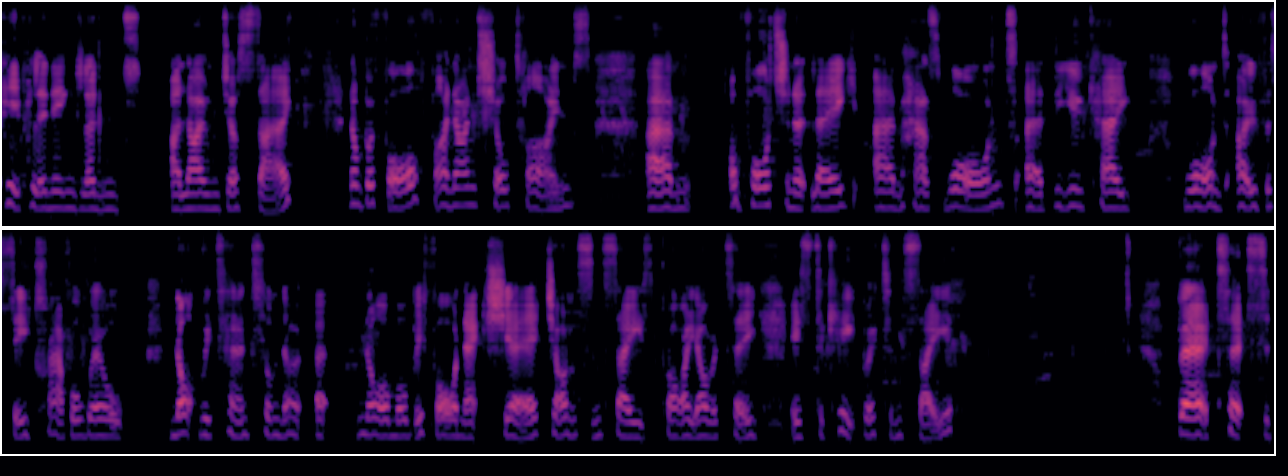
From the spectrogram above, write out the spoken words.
people in England alone just say number four Financial Times um, unfortunately um, has warned uh, the UK warned overseas travel will not return to no, uh, normal before next year. Johnson says priority is to keep Britain safe. But uh, su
